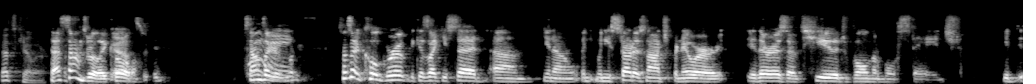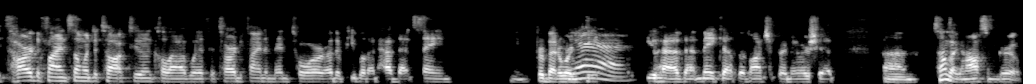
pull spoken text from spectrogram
that's killer that sounds really cool yeah, it sounds Thanks. like a sounds like a cool group because like you said um, you know when, when you start as an entrepreneur there is a huge vulnerable stage. It's hard to find someone to talk to and collab with. It's hard to find a mentor or other people that have that same I mean, for better word yeah. you have that makeup of entrepreneurship. Um, sounds like an awesome group.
